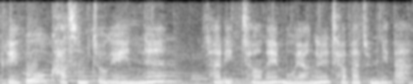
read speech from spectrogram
그리고 가슴 쪽에 있는 사리천의 모양을 잡아줍니다.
